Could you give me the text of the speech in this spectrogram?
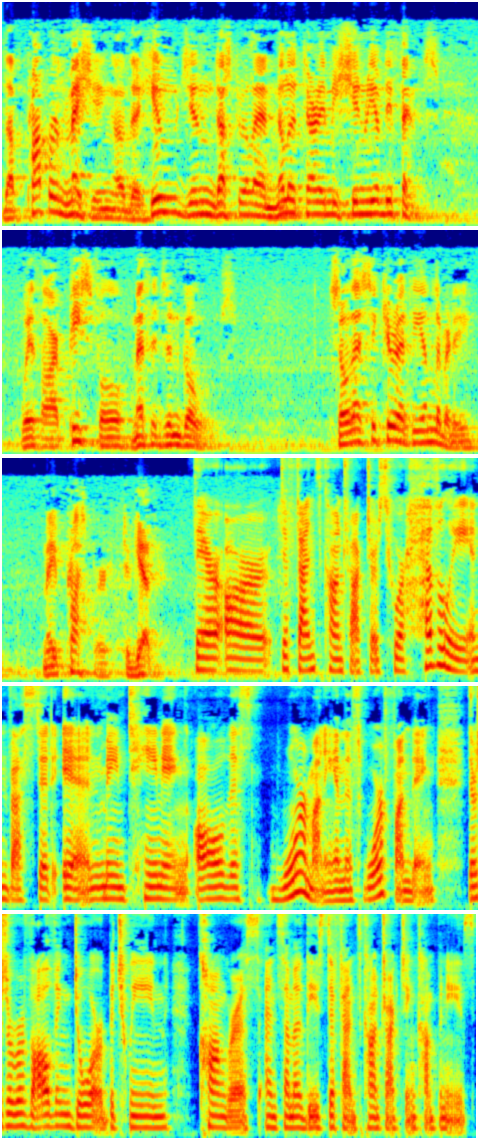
the proper meshing of the huge industrial and military machinery of defense with our peaceful methods and goals, so that security and liberty may prosper together there are defense contractors who are heavily invested in maintaining all this war money and this war funding. There's a revolving door between Congress and some of these defense contracting companies.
